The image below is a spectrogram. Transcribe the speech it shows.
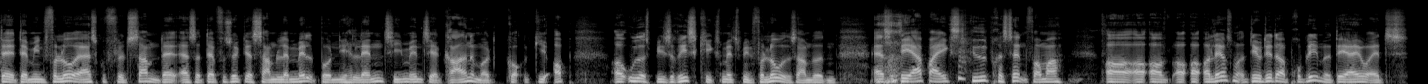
Da, da min forlovede og jeg skulle flytte sammen, da, altså, der forsøgte jeg at samle lamelbunden i halvanden time, indtil jeg grædende måtte gå, give op og ud og spise riskiks, mens min forlovede samlede den. Altså, det er bare ikke skide præsent for mig at, at, at, at, at, at lave sådan noget. Det er jo det, der er problemet. Det er jo, at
